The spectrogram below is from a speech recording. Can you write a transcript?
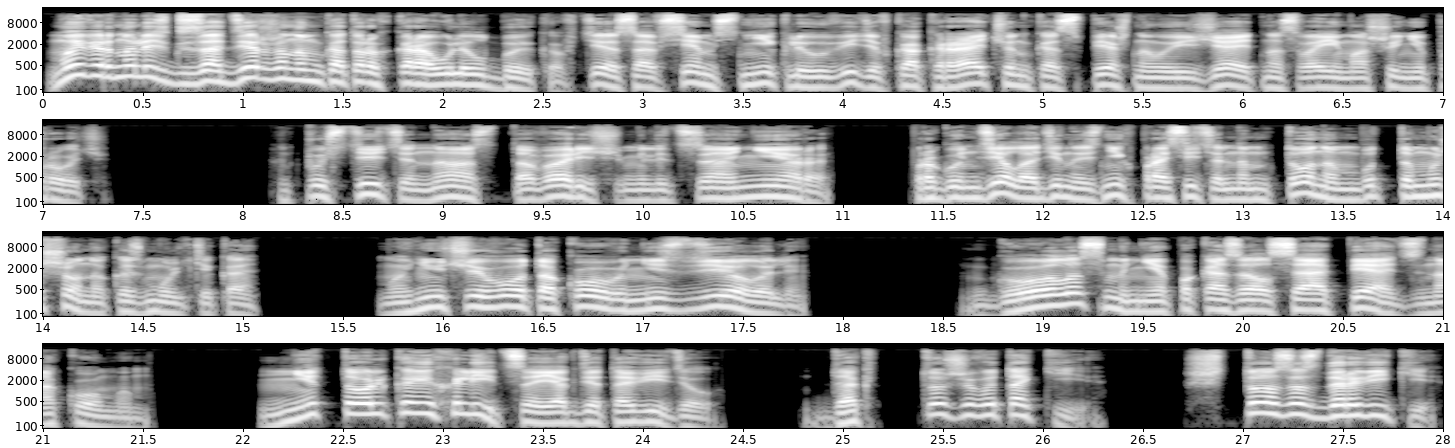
Мы вернулись к задержанным, которых караулил Быков. Те совсем сникли, увидев, как Радченко спешно уезжает на своей машине прочь. «Отпустите нас, товарищи милиционеры!» Прогундел один из них просительным тоном, будто мышонок из мультика. Мы ничего такого не сделали. Голос мне показался опять знакомым. Не только их лица я где-то видел. Да кто же вы такие? Что за здоровяки?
